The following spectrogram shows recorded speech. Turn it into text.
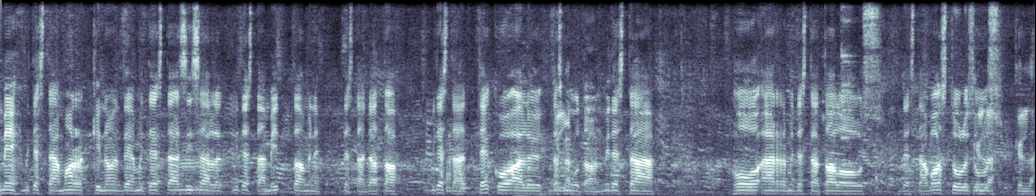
me, mites tämä markkinointi ja mites tämä sisällöt, mites tämä mittaaminen, mites tämä data, mites tämä tekoäly, mitäs muuta on, mites tämä HR, miten tämä talous, miten tämä vastuullisuus. Kyllä, kyllä.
